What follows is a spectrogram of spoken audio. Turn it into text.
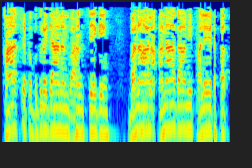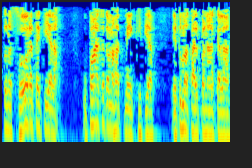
කාශ්‍යප බුදුරජාණන් වහන්සේගෙන් බණාල අනාගාමි ඵලයටපත් වුණ සෝරත කියලා උපාසක මහත්මයෙක් හිටියා. එතුමා කල්පනා කළා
